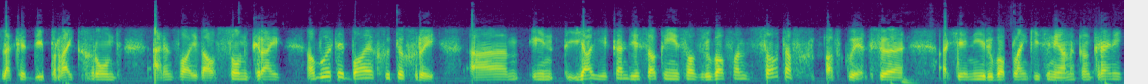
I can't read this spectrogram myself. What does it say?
lekker diep ryk grond, ergens waar jy wel son kry, dan behoort hy baie goed te groei. Ehm um, en ja, jy kan die sakke jy selfs rhubarb van saad af afkweek. So as jy nie rhubarb plantjies in die hande kan kry nie,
